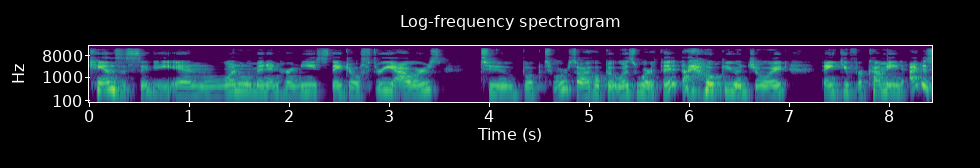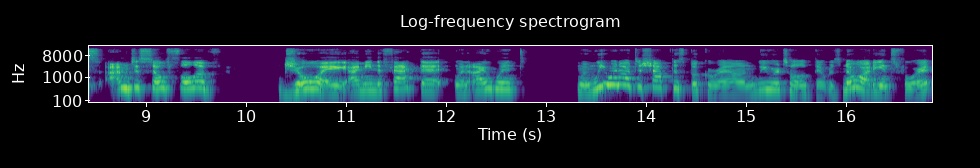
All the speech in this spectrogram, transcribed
Kansas City, and one woman and her niece they drove three hours to book tour. So I hope it was worth it. I hope you enjoyed. Thank you for coming. I just I'm just so full of joy. I mean, the fact that when I went when we went out to shop this book around, we were told there was no audience for it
